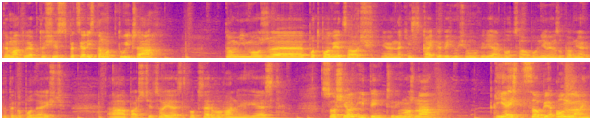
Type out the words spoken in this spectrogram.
tematu. Jak ktoś jest specjalistą od Twitcha, to mi może podpowie coś. Nie wiem, na jakimś Skype'ie byśmy się mówili albo co, bo nie wiem zupełnie jak do tego podejść. A patrzcie co jest w obserwowanych. Jest social eating, czyli można jeść sobie online.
